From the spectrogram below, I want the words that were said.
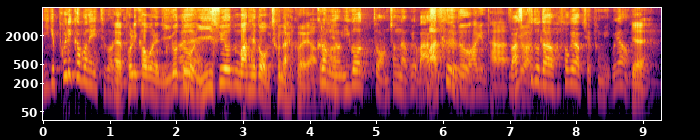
이게 폴리카보네이트거든요. 예, 폴리카보네이트 이것도 맞아요. 이 수요만 해도 엄청날 거예요. 아마. 그럼요. 이것도 엄청나고요. 마스크, 마스크 도 하긴 다 마스크도 다 석유화학 제품이고요. 예.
